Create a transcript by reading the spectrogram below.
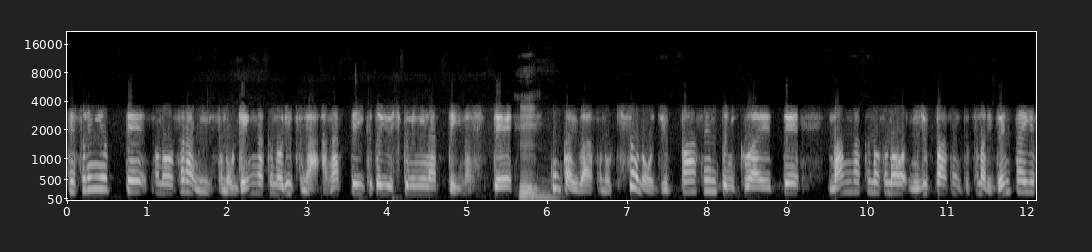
でそれによってそのさらにその減額の率が上がっていくという仕組みになっていまして、うん、今回はその基礎の10%に加えて、満額のその20%、つまり全体で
